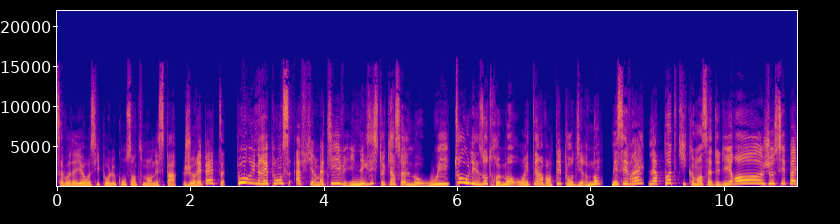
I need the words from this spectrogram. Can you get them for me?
Ça vaut d'ailleurs aussi pour le consentement, n'est-ce pas? Je répète, pour une réponse affirmative, il n'existe qu'un seul mot. Oui, tous les autres mots ont été inventés pour dire non. Mais c'est vrai, la pote qui commence à te dire "Oh, je sais pas",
